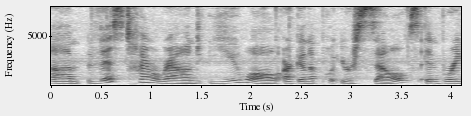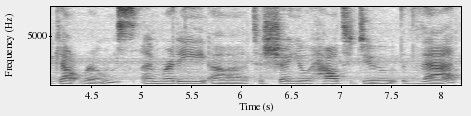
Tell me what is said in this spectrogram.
Um, this time around, you all are going to put yourselves in breakout rooms. I'm ready uh, to show you how to do that.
